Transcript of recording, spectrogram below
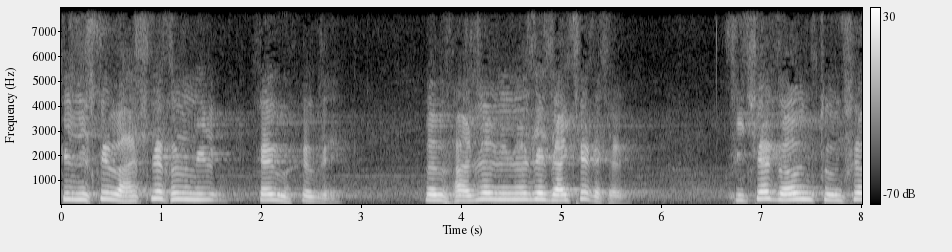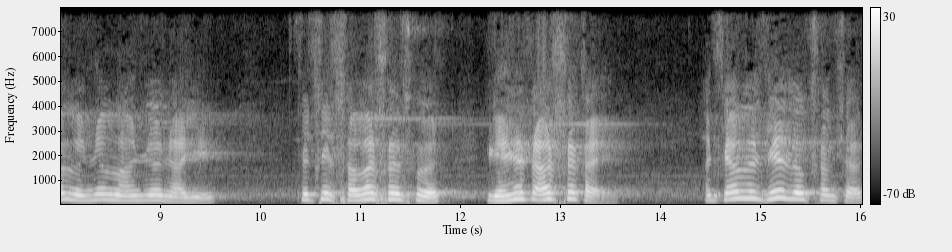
की नुसती वाचणं करून मी काही उपयोग नाही. मग फादर विनोदे जायचं कशाला? तिच्या गाऊन तुमचं म्हणणं मांडलं नाही तर ते सभासदपद घेण्यात अर्थ काय आणि त्यामुळे जे लोक सांगतात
